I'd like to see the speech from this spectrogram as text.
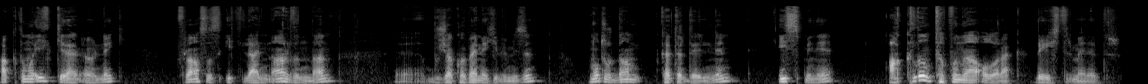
aklıma ilk gelen örnek Fransız ihtilalinin ardından e, bu Jacoben ekibimizin Notre Dame katedralinin ismini aklın tapınağı olarak değiştirmeleridir.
